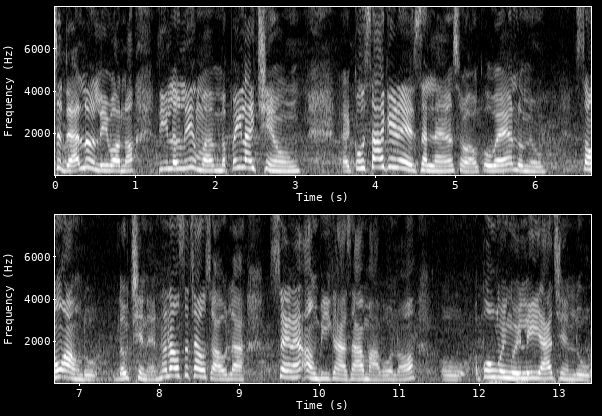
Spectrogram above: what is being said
ချစ်တယ်အဲ့လိုလေးပေါ့နော်ဒီအလုပ်လေးကိုမမပိတ်လိုက်ချင်အောင်အဲကိုစားခဲ့တဲ့ဇလန်းဆိုတော့ကိုပဲအဲ့လိုမျိုးဆုံးအောင်လို့လုပ်ချင်တယ်2016စာဟုတ်လား10တန်းအောင်ပြီးခါစားမှာပေါ့နော်ဟိုအပေါ်ဝင်ငွေလေးရချင်လို့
